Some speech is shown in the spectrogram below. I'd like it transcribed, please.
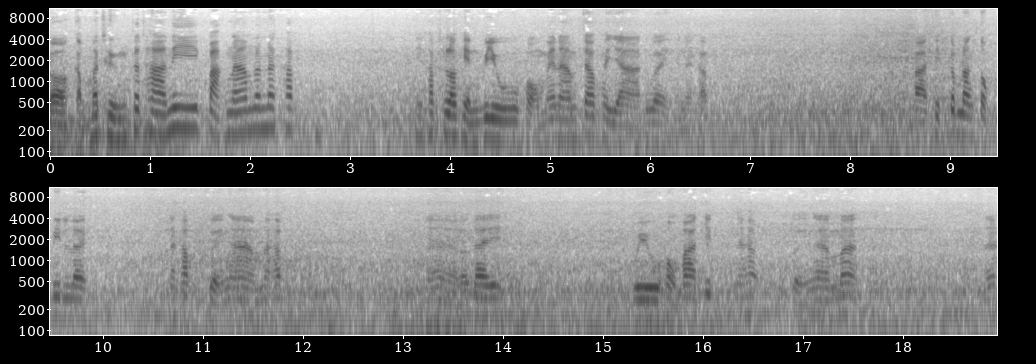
ก็กลับมาถึงสถานีปากน้ำแล้วนะครับ นี่ครับเราเห็นวิวของแม่น้ำเจ้าพระยาด้วยนะครับพระอาทิตย์กำลังตกดินเลยนะครับ สวยงามนะครับเราได้วิวของพระอาทิตย์นะครับ สวยงามมากนะ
